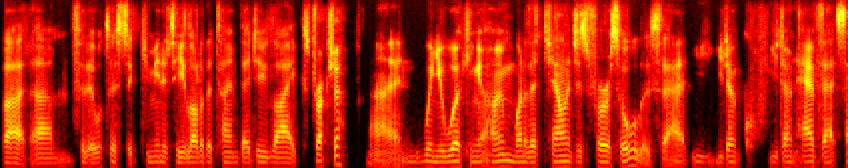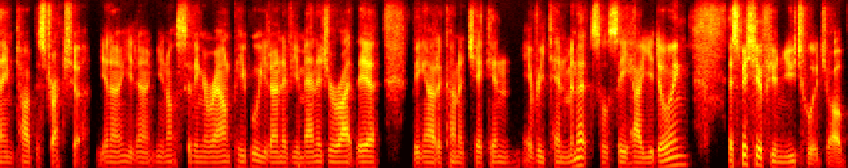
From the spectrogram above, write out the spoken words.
but um, for the autistic community a lot of the time they do like structure. Uh, and when you're working at home one of the challenges for us all is that you, you, don't you don't have that same type of structure. You know you don't you're not sitting around people. You don't have your manager right there being able to kind of check in every 10 minutes or see how you're doing especially if you're new to a job.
